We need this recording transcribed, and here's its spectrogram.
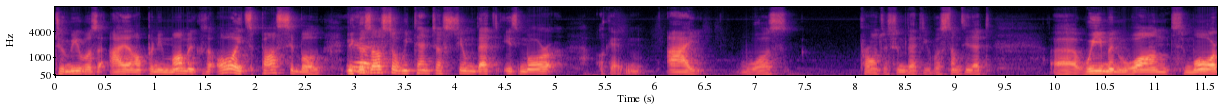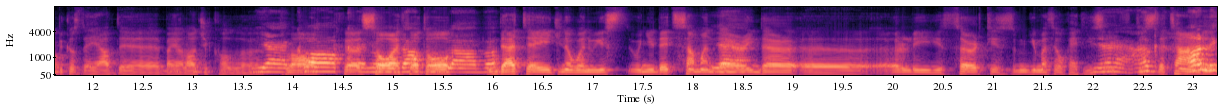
to me was an eye-opening moment because oh, it's possible. Because Yeah. also we tend to assume that is more okay. I was prone to assume that it was something that uh, women want more because they have the biological uh, Yeah, clock. clock uh, so I thought, oh, blah, blah. in that age, you know, when we when you date someone there in their uh, early thirties, you might say, okay, this, Yeah, this is the time. only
